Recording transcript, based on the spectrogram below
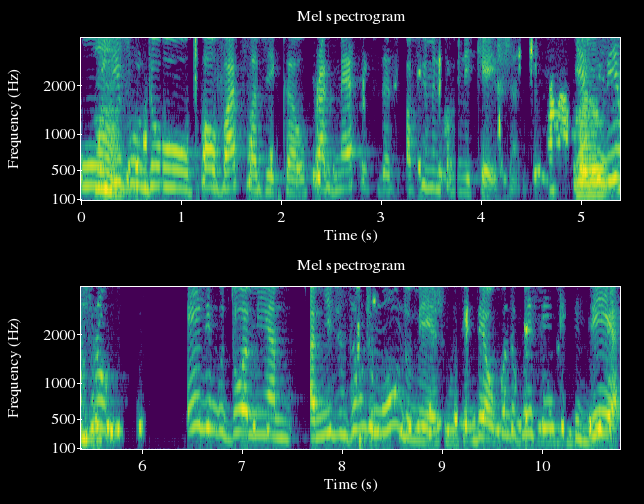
o hum. livro do Paul Václavica, o Pragmatics of Human Communication. E esse livro ele mudou a minha, a minha visão de mundo mesmo, entendeu? Quando eu comecei a entender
